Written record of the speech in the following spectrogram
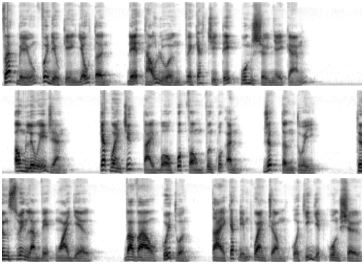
Phát biểu với điều kiện giấu tên để thảo luận về các chi tiết quân sự nhạy cảm. Ông lưu ý rằng các quan chức tại Bộ Quốc phòng Vương quốc Anh rất tận tụy, thường xuyên làm việc ngoài giờ và vào cuối tuần tại các điểm quan trọng của chiến dịch quân sự.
